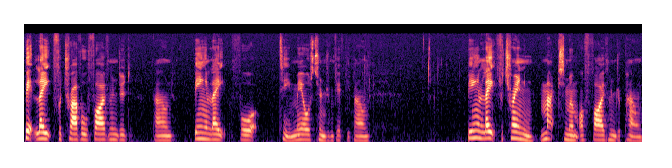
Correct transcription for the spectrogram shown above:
Bit late for travel, £500. Being late for team meals, £250 being late for training, maximum of £500.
